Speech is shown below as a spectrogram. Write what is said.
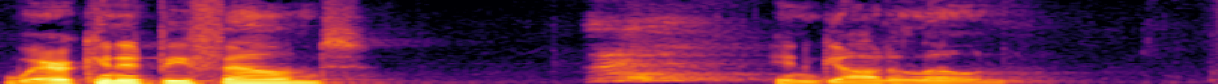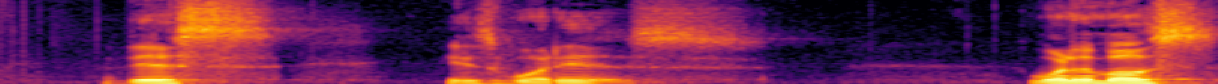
Where can it be found? in God alone. This is what is. One of the most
